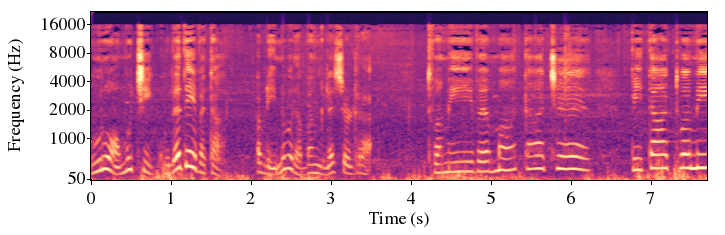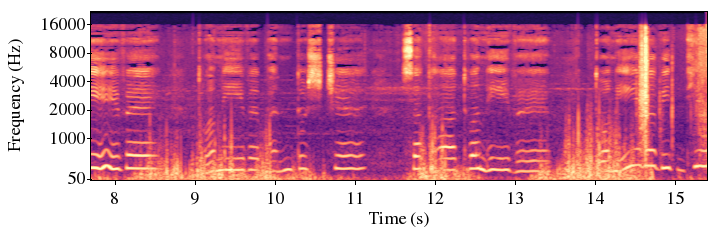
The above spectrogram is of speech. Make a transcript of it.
குரு அமுச்சி குலதேவதா அப்படின்னு ஒரு அபங்கில் சொல்கிறா துவமேவ மாதா ச பிதா துவமேவ துவமேவ பந்துஷ்ச சகா துவமேவ துவமேவ வித்யா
